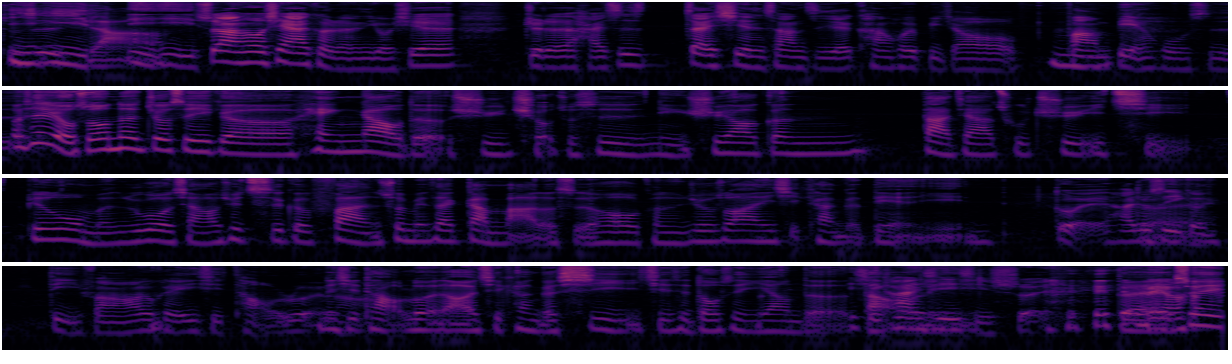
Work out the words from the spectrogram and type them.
就是意义啦意义。虽然说现在可能有些觉得还是在线上直接看会比较方便，或是嗯而且有时候那就是一个 hang out 的需求，就是你需要跟大家出去一起，比如我们如果想要去吃个饭，顺便在干嘛的时候，可能就说啊一起看个电影，对，它就是一个对地方，然后又可以一起讨论啊，一起讨论，然后一起看个戏，其实都是一样的一起看戏，一起睡。对，所以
